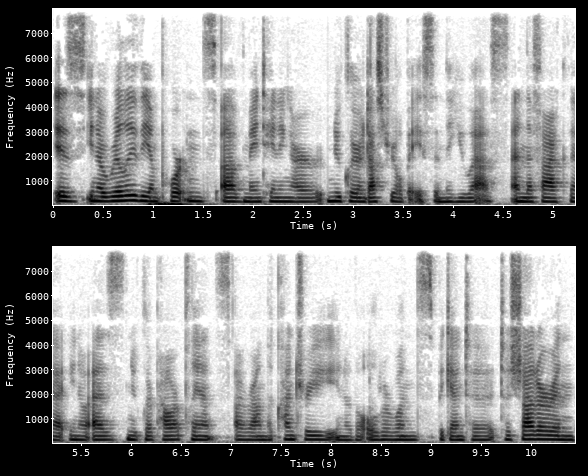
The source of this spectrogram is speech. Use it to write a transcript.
is you know really the importance of maintaining our nuclear industrial base in the U.S. and the fact that you know as nuclear power plants around the country, you know, the older ones began to to shutter, and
